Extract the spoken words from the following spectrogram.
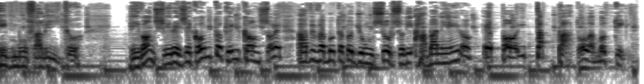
imbufalito. Yvonne si rese conto che il console aveva buttato giù un sorso di habanero e poi tappato la bottiglia.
